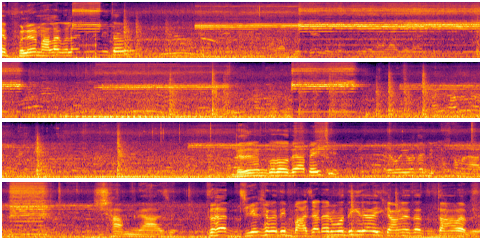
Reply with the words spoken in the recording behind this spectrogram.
এ, ফুলের মালাগুলা দিয়ে নিতে হবে। বেতন কোথাও দেওয়া পেয়েছি? সামনে আছে। তোরা জিজ্ঞাসা করতি বাজারের মধ্যে কি যাবে কেমন তা দাঁড়াবে।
